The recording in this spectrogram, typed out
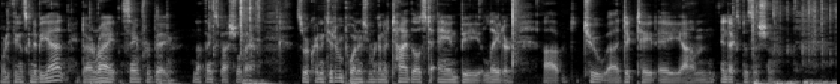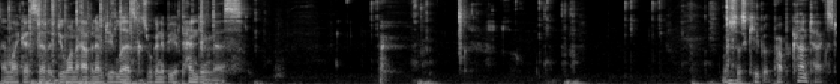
do you think it's going to be at? Darn right, same for B. Nothing special there. So we're creating two different pointers and we're going to tie those to A and B later uh, to uh, dictate a um, index position. And like I said, I do want to have an empty list because we're going to be appending this. Let's just keep it proper context.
